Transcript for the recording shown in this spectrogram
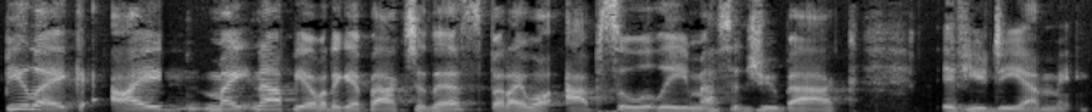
Be like, I might not be able to get back to this, but I will absolutely message you back if you DM me.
